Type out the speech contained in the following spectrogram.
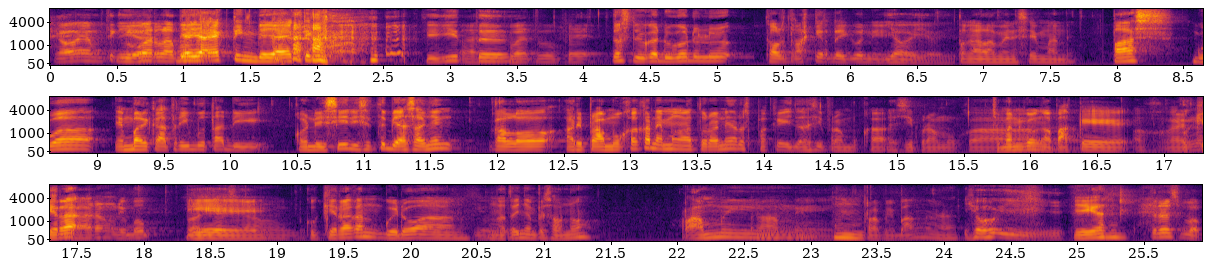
Enggak yang penting Iya, keluar lah. biaya Bob. acting biaya acting kayak gitu Bob, ya. terus juga dulu dulu kalau terakhir deh gue nih Yo yo. yo. pengalaman SMA nih pas gua yang balik ke atribut tadi kondisi di situ biasanya kalau hari pramuka kan emang aturannya harus pakai ijazah pramuka. Dasi Pramuka. cuman gua nggak pakai. Oh, kira jarang di Bob. iya gua kira kan gue doang. Nggak tahu nyampe sono. Rame. Rame. hmm, rame banget. Yoi. iya kan? Terus Bob,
